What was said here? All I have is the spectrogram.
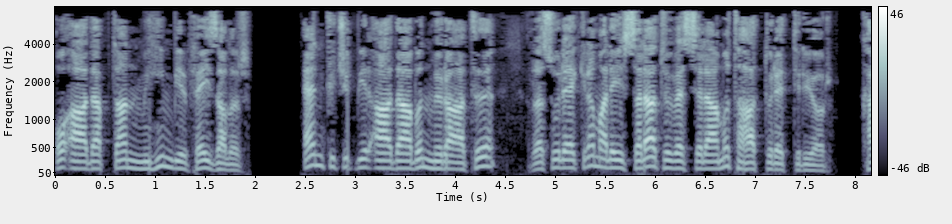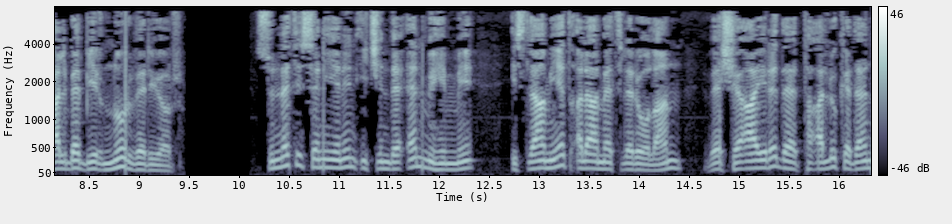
o adaptan mühim bir feyz alır. En küçük bir adabın müraatı Resul Ekrem Aleyhissalatu vesselam'ı tahattür ettiriyor. Kalbe bir nur veriyor. Sünnet-i seniyenin içinde en mühimmi İslamiyet alametleri olan ve şaire de taalluk eden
